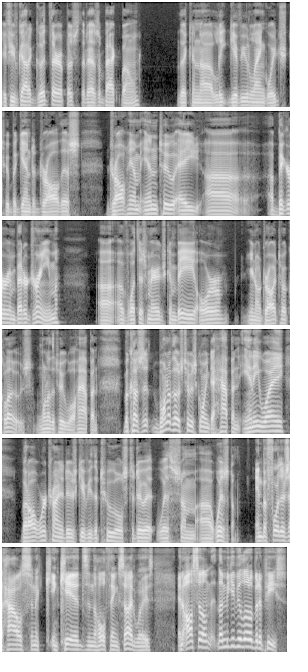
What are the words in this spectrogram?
If you've got a good therapist that has a backbone, that can uh, le- give you language to begin to draw this, draw him into a uh, a bigger and better dream uh, of what this marriage can be, or you know, draw it to a close. One of the two will happen, because one of those two is going to happen anyway. But all we're trying to do is give you the tools to do it with some uh, wisdom. And before there's a house and, a, and kids and the whole thing sideways. And also, um, let me give you a little bit of peace.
